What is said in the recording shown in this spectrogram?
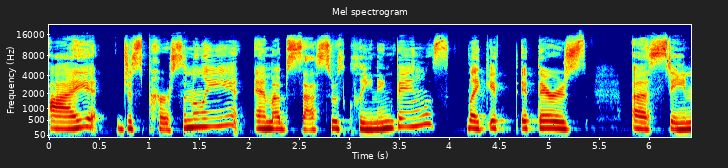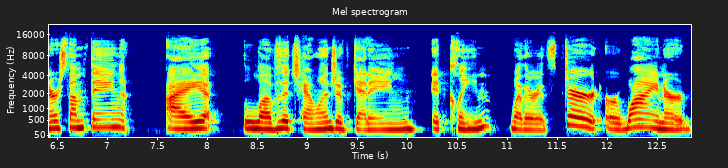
I just personally am obsessed with cleaning things. Like if if there's a stain or something, I love the challenge of getting it clean, whether it's dirt or wine or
